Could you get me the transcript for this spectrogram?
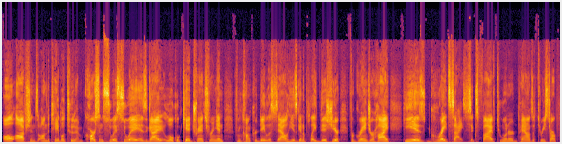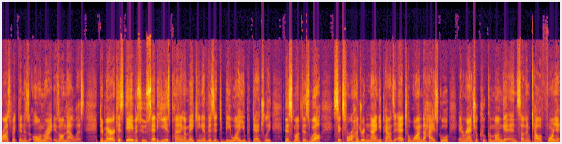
all options on the table to them. Carson Suesue is a guy, local kid transferring in from Concord de La Salle. He is going to play this year for Granger High. He is great size, 6'5", 200 pounds, a three-star prospect in his own right is on that list. Demaricus Davis, who said he is planning on making a visit to BYU potentially this month as well. 6'4", 190 pounds at Etiwanda High School in Rancho Cucamonga in Southern California.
